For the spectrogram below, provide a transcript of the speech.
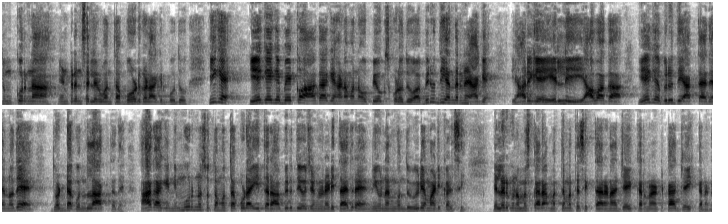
ತುಮಕೂರಿನ ಎಂಟ್ರೆನ್ಸಲ್ಲಿರುವಂಥ ಬೋರ್ಡ್ಗಳಾಗಿರ್ಬೋದು. ಹೀಗೆ ಹೇಗೆ ಬೇಕೋ ಹಾಗಾಗಿ ಹಣವನ್ನು ಉಪಯೋಗಿಸ್ಕೊಳ್ಳೋದು ಅಭಿವೃದ್ಧಿ ಅಂದ್ರೆ ಹಾಗೆ. ಯಾರಿಗೆ, ಎಲ್ಲಿ, ಯಾವಾಗ, ಹೇಗೆ ಅಭಿವೃದ್ಧಿ ಆಗ್ತಾ ಇದೆ ಅನ್ನೋದೇ ದೊಡ್ಡ ಗೊಂದಲ ಆಗ್ತದೆ. ಹಾಗಾಗಿ ನಿಮ್ಮೂರಿನ ಸುತ್ತಮುತ್ತ ಕೂಡ ಈ ಥರ ಅಭಿವೃದ್ಧಿ ಯೋಜನೆಗಳು ನಡೀತಾ ಇದ್ದರೆ ನೀವು ನನಗೊಂದು ವಿಡಿಯೋ ಮಾಡಿ ಕಳಿಸಿ. ಎಲ್ಲರಿಗೂ ನಮಸ್ಕಾರ. ಮತ್ತೆ ಮತ್ತೆ ಸಿಗ್ತಾ ಜೈ ಕರ್ನಾಟಕ ಜೈ ಕನ್ನಡ.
